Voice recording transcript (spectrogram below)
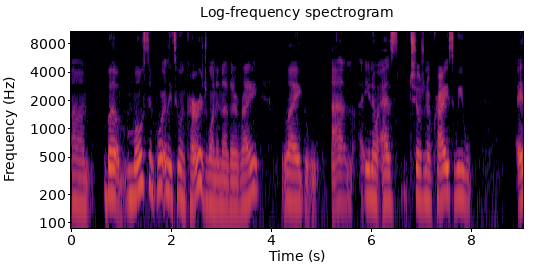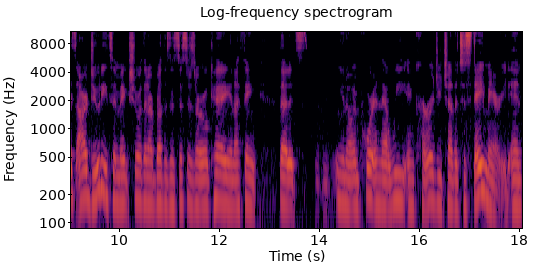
um, but most importantly to encourage one another right like um, you know as children of christ we it's our duty to make sure that our brothers and sisters are okay and i think that it's you know important that we encourage each other to stay married and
